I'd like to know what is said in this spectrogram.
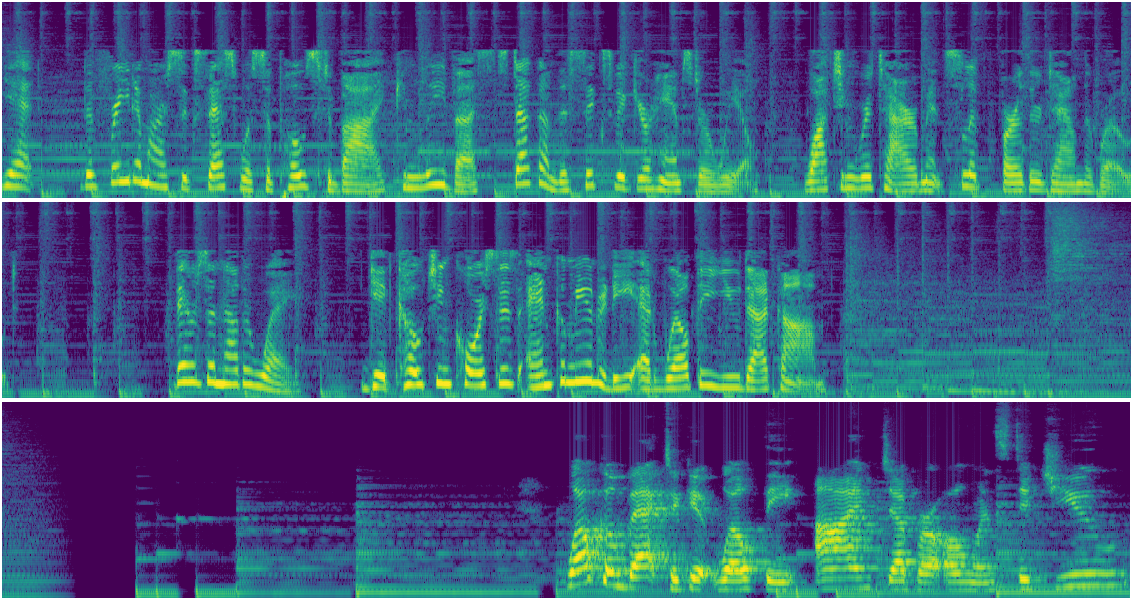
Yet, the freedom our success was supposed to buy can leave us stuck on the six figure hamster wheel, watching retirement slip further down the road. There's another way. Get coaching courses and community at wealthyu.com. Welcome back to Get Wealthy. I'm Deborah Owens. Did you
